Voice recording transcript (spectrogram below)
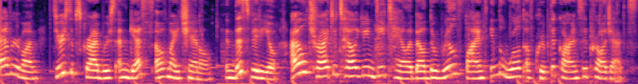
everyone, dear subscribers and guests of my channel. In this video, I will try to tell you in detail about the real find in the world of cryptocurrency projects.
